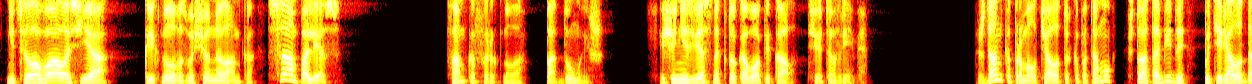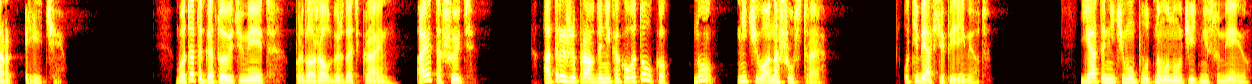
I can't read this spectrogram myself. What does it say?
«Не целовалась я!» — крикнула возмущенная Ланка. «Сам полез!» Фамка фыркнула. «Подумаешь, еще неизвестно, кто кого опекал все это время. Жданка промолчала только потому, что от обиды потеряла дар речи. «Вот это готовить умеет», — продолжал убеждать Крайн, «а это шить. От рыжи, правда, никакого толку, но ничего, она шустрая. У тебя все переймет. Я-то ничему путному научить не сумею.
